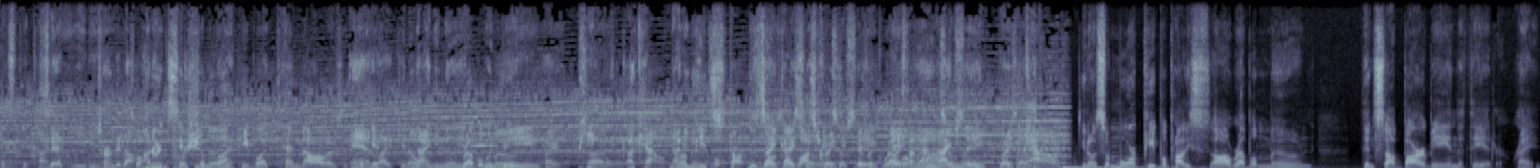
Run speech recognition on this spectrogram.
That's the kind Said, of turned it off. So 160 You push a million button, people at $10 a ticket. and like you know 90 million Rebel would Moon, be right? people Uh, account 90 or million people. start- the zeitgeist is crazy. So say like Rebel Moon, that, 90 so million right now. You know, so more people probably saw Rebel Moon than saw Barbie in the theater, right?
